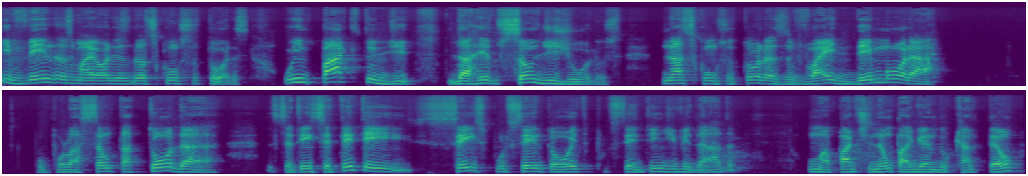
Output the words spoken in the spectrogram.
e vendas maiores das consultoras. O impacto de, da redução de juros nas consultoras vai demorar. A população está toda. Você tem 76% ou 8% endividada, uma parte não pagando o cartão.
